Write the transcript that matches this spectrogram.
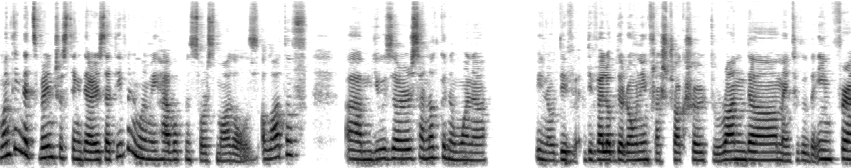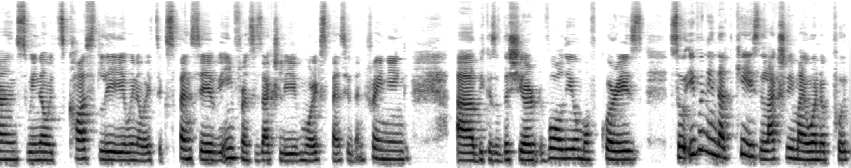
one thing that's very interesting there is that even when we have open source models, a lot of um, users are not going to want to you know de- develop their own infrastructure to run them and to do the inference. We know it's costly we know it's expensive. Inference is actually more expensive than training uh, because of the sheer volume of queries. So even in that case they'll actually might want to put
